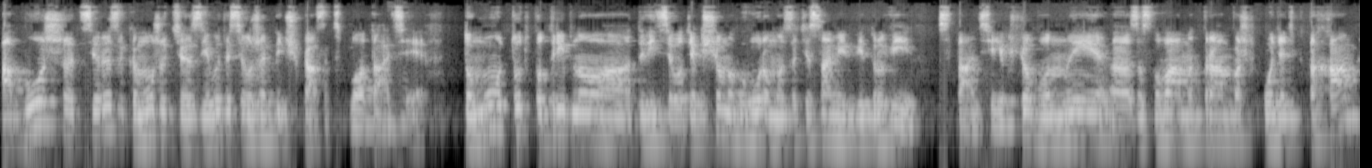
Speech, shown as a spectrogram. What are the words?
Або ж ці ризики можуть з'явитися вже під час експлуатації. Тому тут потрібно дивіться, от якщо ми говоримо за ті самі вітрові станції, якщо вони е, за словами Трампа шкодять птахам,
